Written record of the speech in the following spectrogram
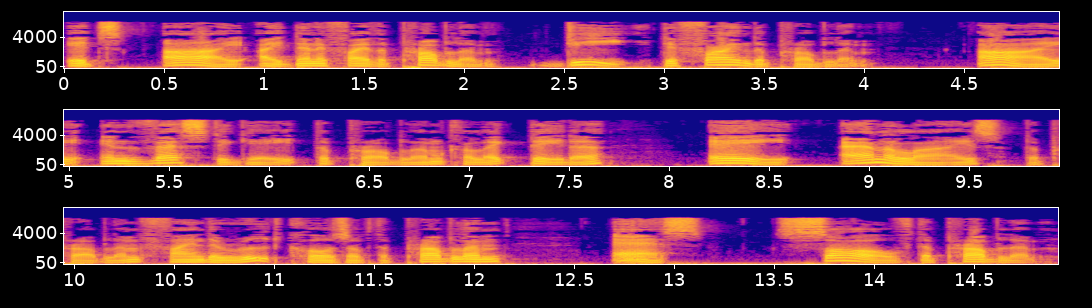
it's I identify the problem. D define the problem. I investigate the problem, collect data. A analyze the problem, find the root cause of the problem. S solve the problem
